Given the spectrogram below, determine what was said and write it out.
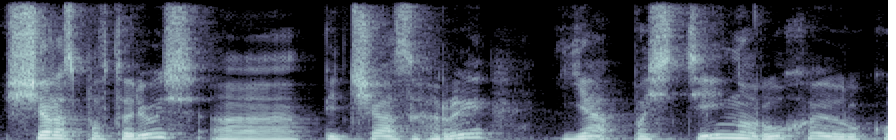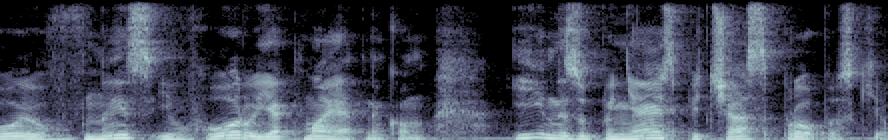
Ще раз повторюсь, е, під час гри я постійно рухаю рукою вниз і вгору як маятником, і не зупиняюсь під час пропусків.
